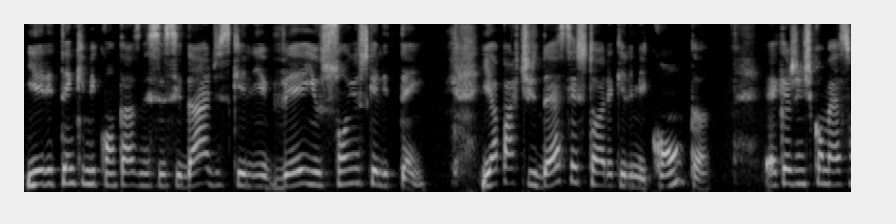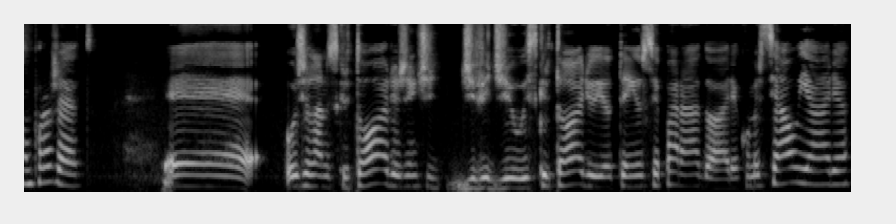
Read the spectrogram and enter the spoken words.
e ele tem que me contar as necessidades que ele vê e os sonhos que ele tem. E a partir dessa história que ele me conta, é que a gente começa um projeto. É, Hoje lá no escritório a gente dividiu o escritório e eu tenho separado a área comercial e a área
